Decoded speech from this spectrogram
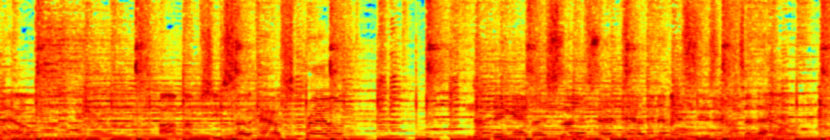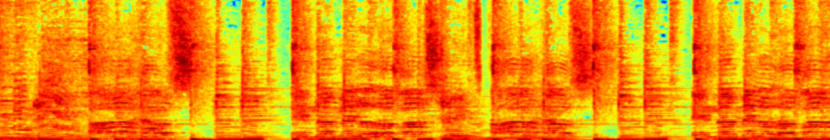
loud. Our mum, she's so house proud. Nothing ever slows her down, and a mess is not allowed. Our house in the middle of our street. Our house in the middle of our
